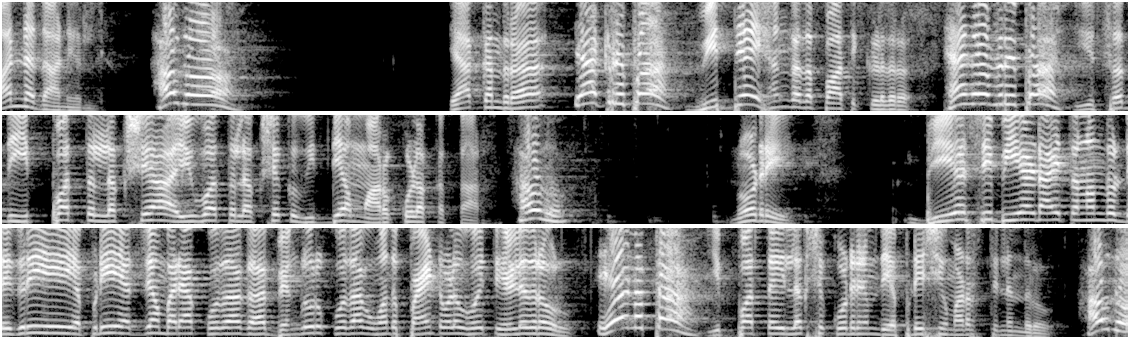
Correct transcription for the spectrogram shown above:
ಅನ್ನದಾನ ಇರಲಿ. ಹೌದು. ಯಾಕಂದ್ರ ಯಾಕ್ರಿಪ್ಪ? ವಿದ್ಯೆ ಹೆಂಗದಪ್ಪ ಅಂತ ಕೇಳಿದ್ರು? ಹೆಂಗದ್ರಿಪ್ಪ? ಈ ಸದ್ ಇಪ್ಪತ್ತು ಲಕ್ಷ ಐವತ್ತು ಲಕ್ಷಕ್ಕೆ ವಿದ್ಯೆ ಮಾರ್ಕೊಳಕತ್ತಾರ. ಹೌದು. ನೋಡ್ರಿ B S C B Ed ಆಯ್ತು ಅನ್ನೊಂದು ಡಿಗ್ರಿ ಎಫ್ ಡಿ ಎಕ್ಸಾಮ್ ಬರ್ಯಾಕ ಹೋದಾಗ ಬೆಂಗಳೂರಿಗೆ ಹೋದಾಗ ಒಂದು ಪಾಯಿಂಟ್ ಒಳಗೆ ಹೋಯ್ತು ಹೇಳಿದ್ರು ಅವರು. ಏನತ್ತ ಇಪ್ಪತ್ತೈದು ಲಕ್ಷ ಕೊಡ್ರಿ ನಿಮ್ದು ಎಫ್ ಡಿ ಸಿ ಮಾಡಿಸ್ತೀನಿ ಅಂದ್ರು. ಹೌದು.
